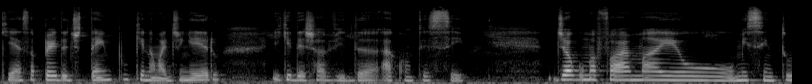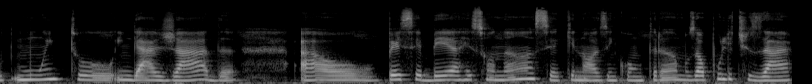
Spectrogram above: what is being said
Que é essa perda de tempo, que não é dinheiro e que deixa a vida acontecer. De alguma forma eu me sinto muito engajada ao perceber a ressonância que nós encontramos ao politizar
